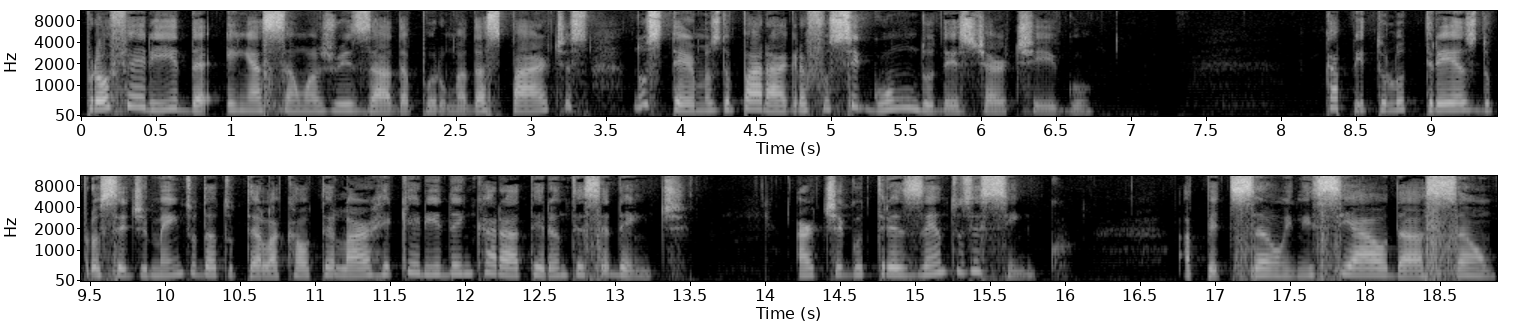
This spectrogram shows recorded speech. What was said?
proferida em ação ajuizada por uma das partes, nos termos do parágrafo 2 deste artigo. Capítulo 3 do procedimento da tutela cautelar requerida em caráter antecedente. Artigo 305. A petição inicial da ação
